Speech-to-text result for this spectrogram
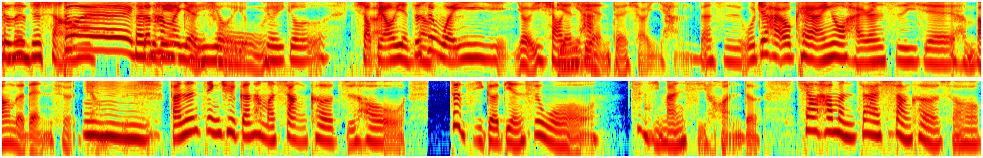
就是就想对，跟他们演出。有有一个小表演这，这是唯一有一点点对小遗憾，但是我觉得还 OK 啊，因为我还认识一些很棒的 dancer 这样子。嗯、反正进去跟他们上课之后，这几个点是我自己蛮喜欢的，像他们在上课的时候。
